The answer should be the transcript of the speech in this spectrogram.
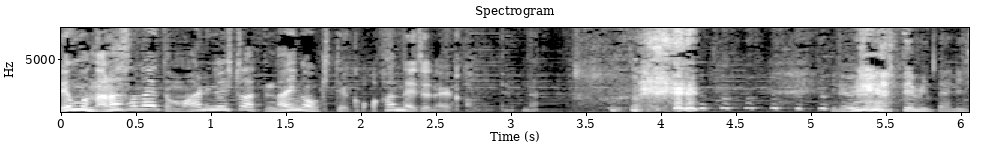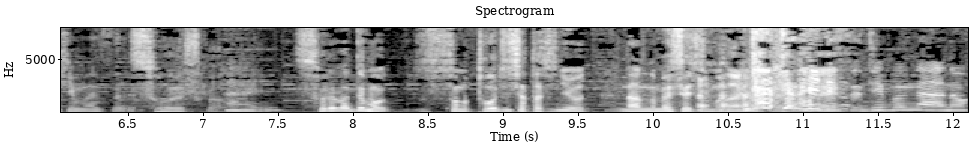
でも鳴らさないと周りの人だって何が起きてるか分かんないじゃないかみたいな。いろいろやってみたりします。そうですか、はい。それはでもその当事者たちには何のメッセージにもなりませんよね。じゃないです。自分があの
